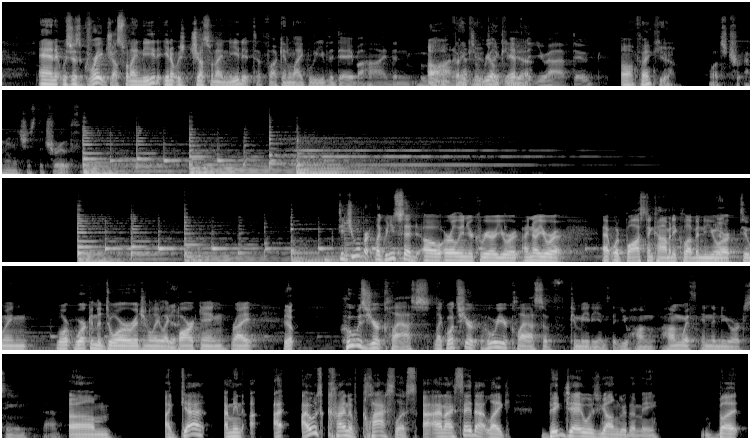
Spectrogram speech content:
And it was just great, just what I needed. You know, it was just what I needed to fucking like leave the day behind and move Oh, on. And thank that's a real thank you, gift yeah. that you have, dude. Oh, thank you. Well, it's true. I mean, it's just the truth. Did you ever like when you said, "Oh, early in your career, you were"? I know you were at what Boston Comedy Club in New York doing working the door originally, like Yeah. barking, right? Yep. Who was your class? Like, what's your who were your class of comedians that you hung hung with in the New York scene? Then Um, I get. I mean, I I, I was kind of classless, and I say that like Big Jay was younger than me, but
